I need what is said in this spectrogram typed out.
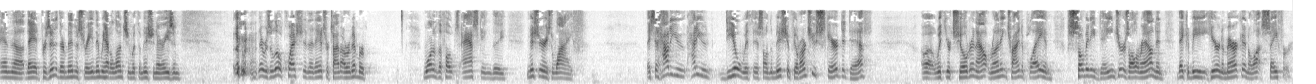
and uh, they had presented their ministry, and then we had a luncheon with the missionaries, and there was a little question and answer time. I remember one of the folks asking the missionary's wife. They said, "How do you how do you deal with this on the mission field? Aren't you scared to death?" Uh, with your children out running, trying to play, and so many dangers all around, and they could be here in America and a lot safer.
